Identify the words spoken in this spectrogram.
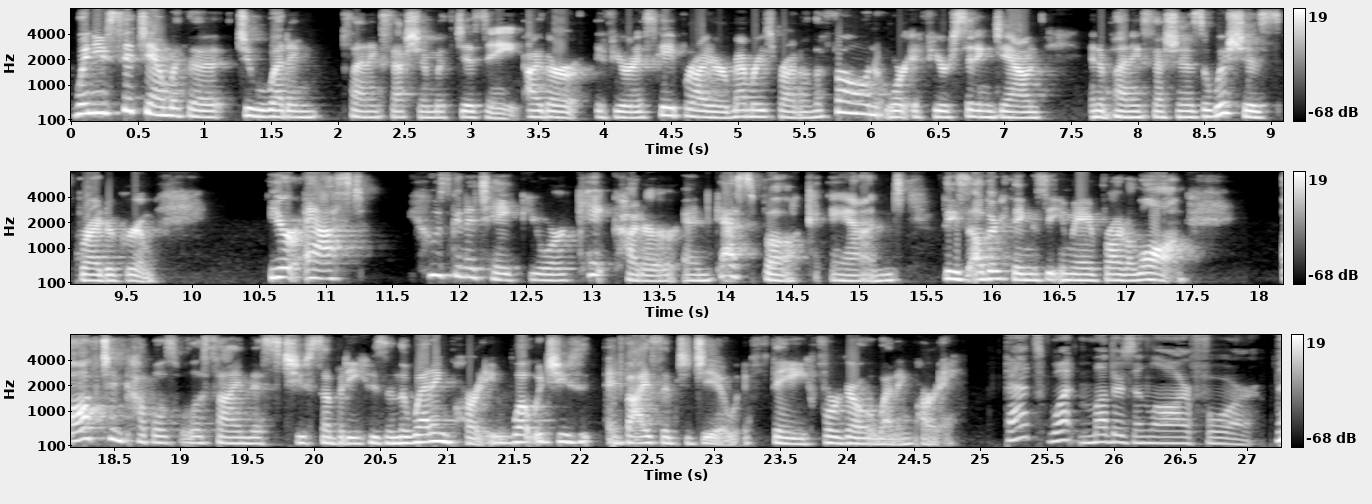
When you sit down with a do a wedding planning session with Disney, either if you're an escape bride or memories bride on the phone, or if you're sitting down in a planning session as a wishes bride or groom, you're asked who's going to take your cake cutter and guest book and these other things that you may have brought along often couples will assign this to somebody who's in the wedding party. What would you advise them to do if they forego a wedding party? That's what mothers in law are for.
